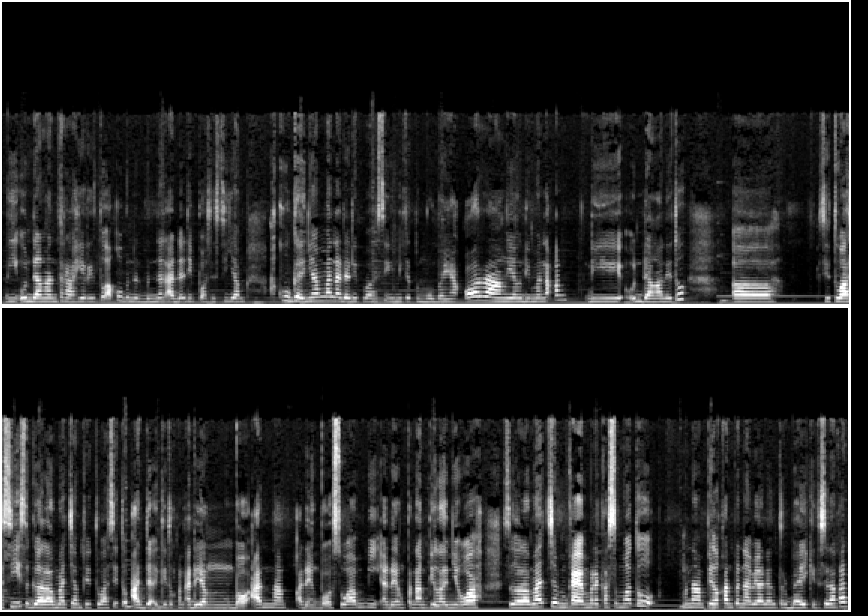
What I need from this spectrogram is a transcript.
di undangan terakhir itu aku bener-bener ada di posisi yang aku gak nyaman ada di posisi ini ketemu banyak orang yang di mana kan di undangan itu uh, situasi segala macam situasi tuh ada gitu kan. Ada yang bawa anak ada yang bawa suami ada yang penampilannya wah segala macam. Kayak mereka semua tuh menampilkan penampilan yang terbaik gitu. Sedangkan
